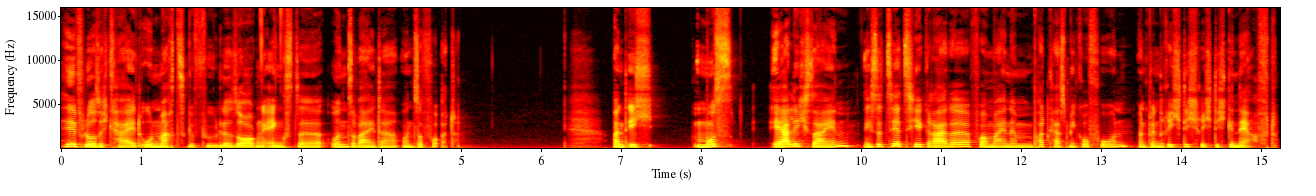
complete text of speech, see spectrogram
Hilflosigkeit, Ohnmachtsgefühle, Sorgen, Ängste und so weiter und so fort. Und ich muss ehrlich sein, ich sitze jetzt hier gerade vor meinem Podcast-Mikrofon und bin richtig, richtig genervt.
